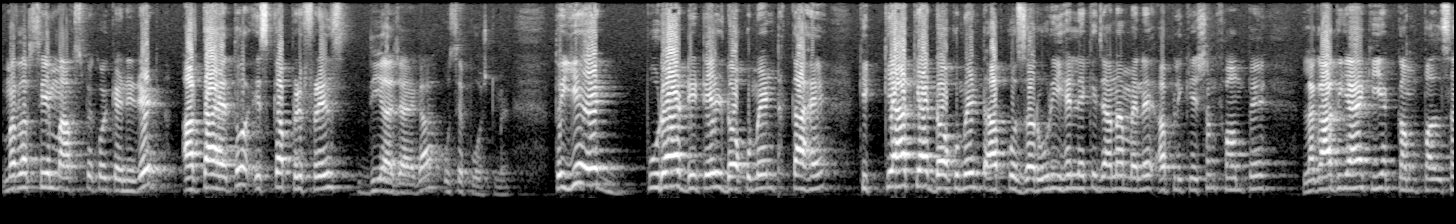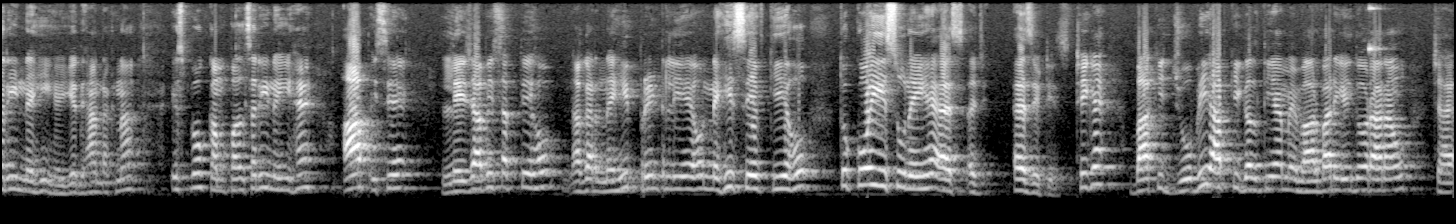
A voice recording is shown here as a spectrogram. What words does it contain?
मतलब सेम मार्क्स पे कोई कैंडिडेट आता है तो इसका प्रेफरेंस दिया जाएगा उसे पोस्ट में। तो ये एक पूरा डिटेल डॉक्यूमेंट का है कि क्या क्या डॉक्यूमेंट आपको ज़रूरी है लेके जाना। मैंने अप्लीकेशन फॉर्म पे लगा दिया है कि ये कंपलसरी नहीं है। ये ध्यान रखना इसको कंपलसरी नहीं है। आप इसे ले जा भी सकते हो, अगर नहीं प्रिंट लिए हो, नहीं सेव किए हो तो कोई इशू नहीं है एज इट इज़ ठीक है? बाकी जो भी आपकी गलतियाँ मैं बार बार यही दोहरा रहा हूँ, चाहे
